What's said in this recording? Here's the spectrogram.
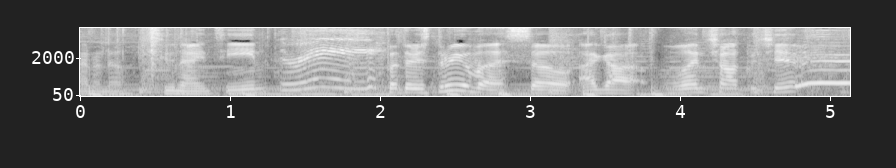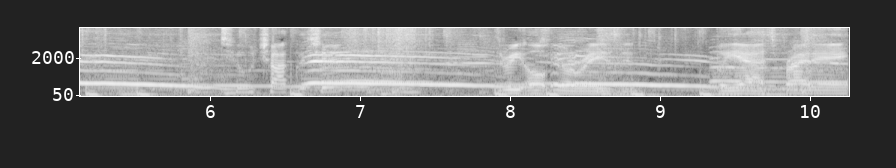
I don't know, 219. Three! But there's three of us, so I got one chocolate chip, two chocolate chips, three oatmeal raisin. But yeah, it's Friday.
